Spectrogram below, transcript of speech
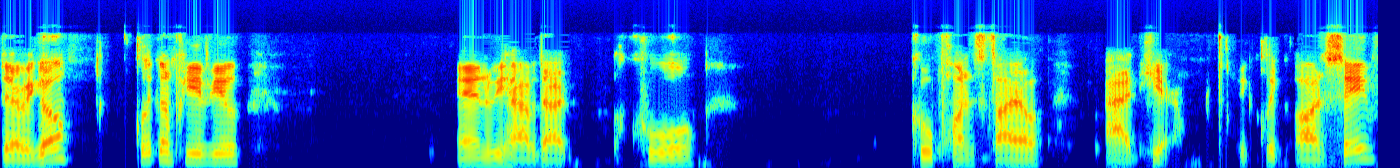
There we go. Click on preview. And we have that cool coupon style ad here we click on save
